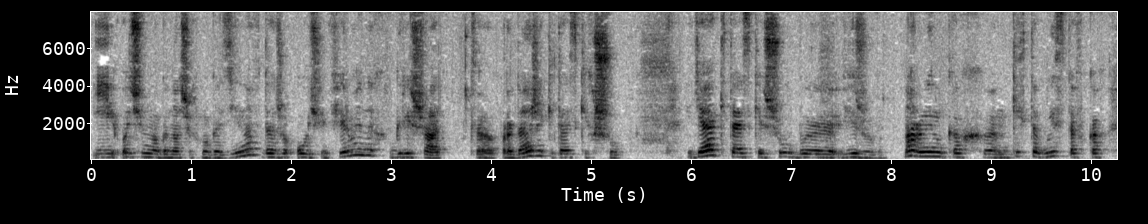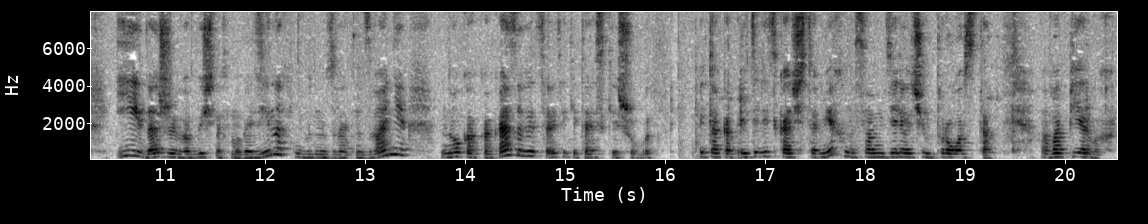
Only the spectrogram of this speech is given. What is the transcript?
И очень много наших магазинов, даже очень фирменных, грешат э, продажей китайских шуб. Я китайские шубы вижу на рынках, на каких-то выставках и даже в обычных магазинах, не буду называть название, но, как оказывается, это китайские шубы. Итак, определить качество меха на самом деле очень просто. Во-первых,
